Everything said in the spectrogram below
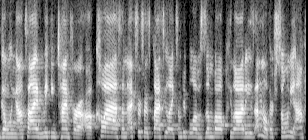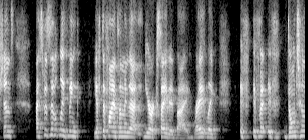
going outside, making time for a, a class, an exercise class you like. Some people love Zumba, Pilates. I don't know. There's so many options. I specifically think you have to find something that you're excited by, right? Like if if if don't t-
